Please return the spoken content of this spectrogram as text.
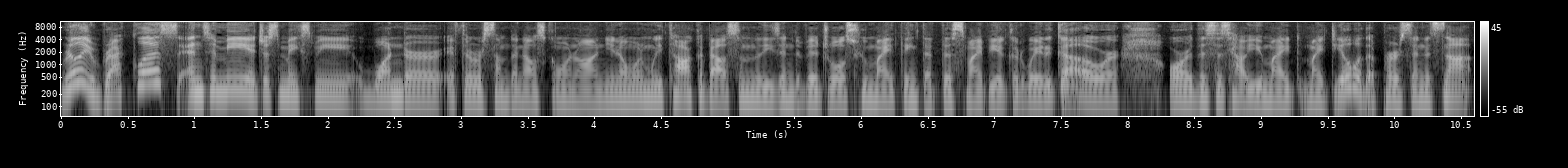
really reckless. And to me, it just makes me wonder if there was something else going on. You know, when we talk about some of these individuals who might think that this might be a good way to go or or this is how you might might deal with a person, it's not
